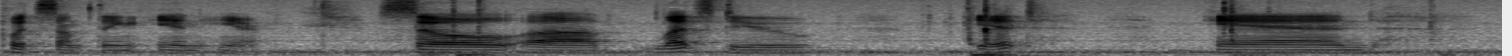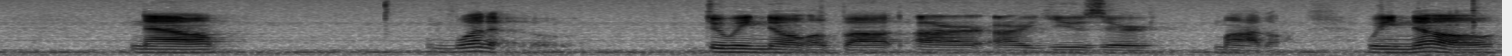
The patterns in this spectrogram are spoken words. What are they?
put something in here. So uh, let's do it. And now, what do we know about our, our user model? We know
